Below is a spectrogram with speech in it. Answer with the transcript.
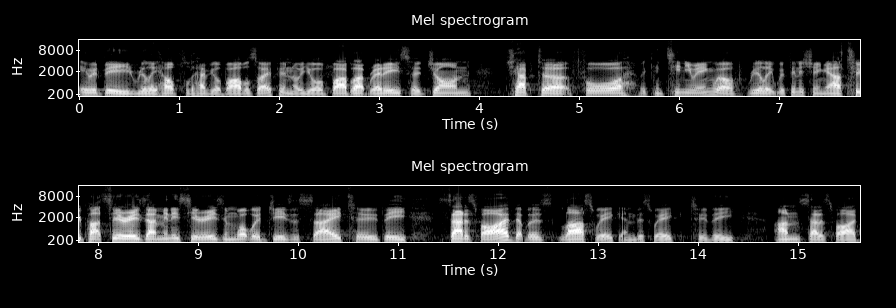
it would be really helpful to have your Bibles open or your Bible app ready. So, John chapter 4, we're continuing, well, really, we're finishing our two part series, our mini series, and what would Jesus say to the satisfied? That was last week, and this week to the unsatisfied.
